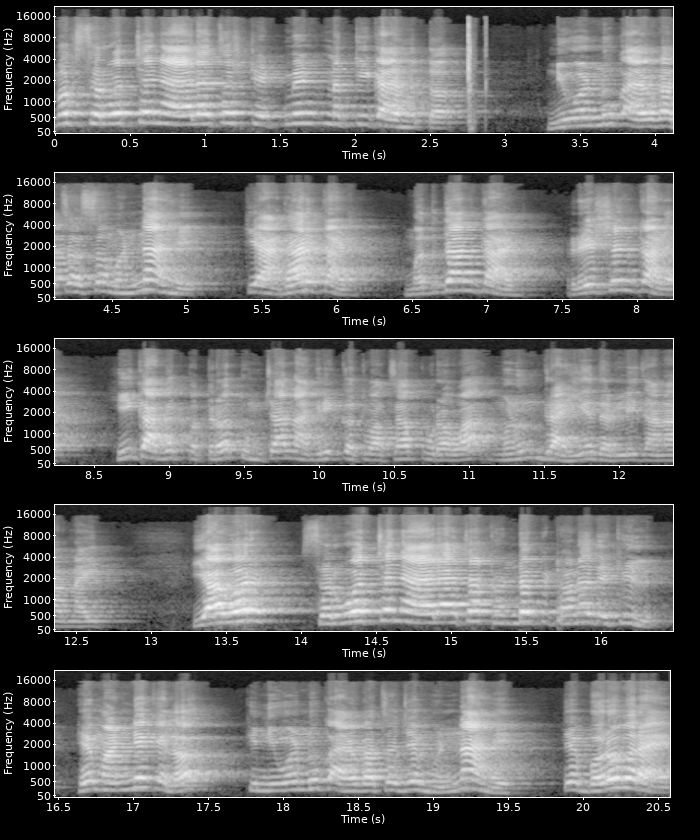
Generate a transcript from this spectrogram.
मग सर्वोच्च न्यायालयाचं स्टेटमेंट नक्की काय होतं? निवडणूक आयोगाचं असं म्हणणं आहे की आधार कार्ड मतदान कार्ड रेशन कार्ड ही कागदपत्र तुमच्या नागरिकत्वाचा पुरावा म्हणून ग्राह्य धरली जाणार नाहीत. यावर सर्वोच्च न्यायालयाच्या खंडपीठानं देखील हे मान्य केलं की निवडणूक आयोगाचं जे म्हणणं आहे ते बरोबर आहे.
